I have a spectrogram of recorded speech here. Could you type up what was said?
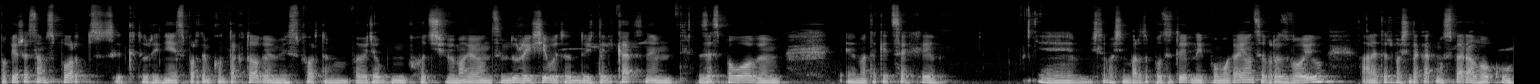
po pierwsze sam sport, który nie jest sportem kontaktowym, jest sportem powiedziałbym, choć wymagającym dużej siły, to dość delikatnym, zespołowym, y, ma takie cechy myślę właśnie bardzo pozytywne i pomagające w rozwoju, ale też właśnie taka atmosfera wokół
